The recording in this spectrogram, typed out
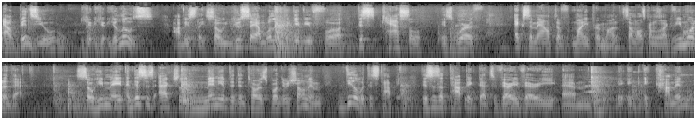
outbids you, you, you, you lose, obviously. So you say, I'm willing to give you for this castle is worth X amount of money per month. Someone else comes like, give you more than that. So he made, and this is actually many of the Dentoris brought the him deal with this topic. This is a topic that's very, very um, common,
